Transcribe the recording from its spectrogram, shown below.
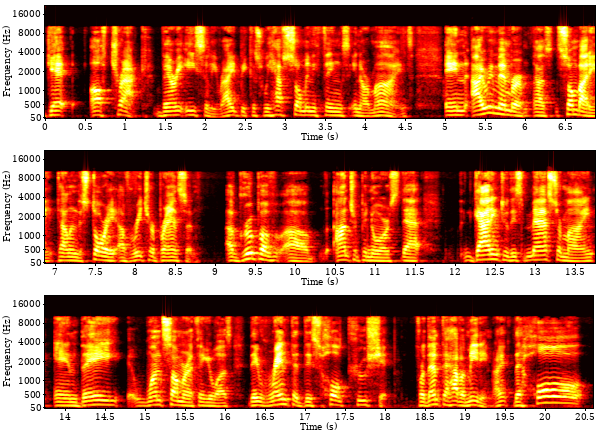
get off track very easily, right? Because we have so many things in our minds. And I remember uh, somebody telling the story of Richard Branson, a group of uh, entrepreneurs that got into this mastermind and they one summer I think it was they rented this whole cruise ship for them to have a meeting right the whole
